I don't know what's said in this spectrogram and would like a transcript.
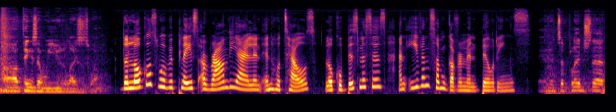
uh, things that we utilize as well. The logos will be placed around the island in hotels, local businesses, and even some government buildings. And it's a pledge that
